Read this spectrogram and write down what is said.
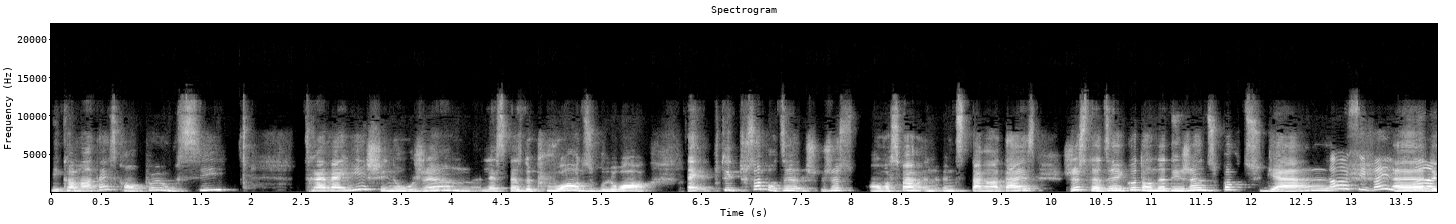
mais comment est-ce qu'on peut aussi travailler chez nos jeunes l'espèce de pouvoir du vouloir. Eh, écoutez, tout ça pour dire, juste, on va se faire une, petite parenthèse, juste te dire, écoute, on a des gens du Portugal. Ah, c'est bien, euh, De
